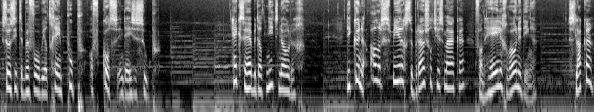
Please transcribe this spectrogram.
Zo zit er bijvoorbeeld geen poep of kots in deze soep. Heksen hebben dat niet nodig. Die kunnen allersmerigste bruiseltjes maken van hele gewone dingen. Slakken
